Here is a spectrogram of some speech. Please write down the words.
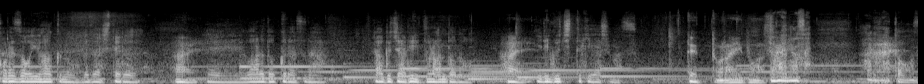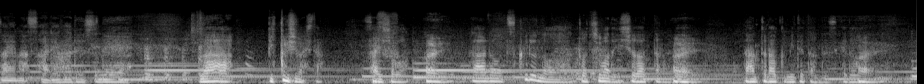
これぞ余白の目指してる、はい。えーワールドクラスなラグジュアリーブランドのはい。入り口って気がします。でドライボンドラえもんさん。ありがとうございます。あれはですね、まあびっくりしました。最初は。はあの作るのは途中まで一緒だったので、いはい。なんとなく見てたんですけど、はい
